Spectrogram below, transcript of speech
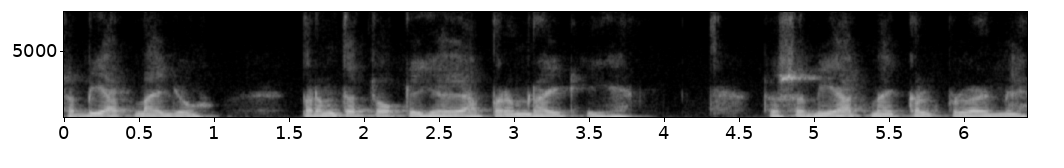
सभी आत्माएँ जो परम तत्व की है या परम राइट की है तो सभी आत्माएँ कल प्रलय में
